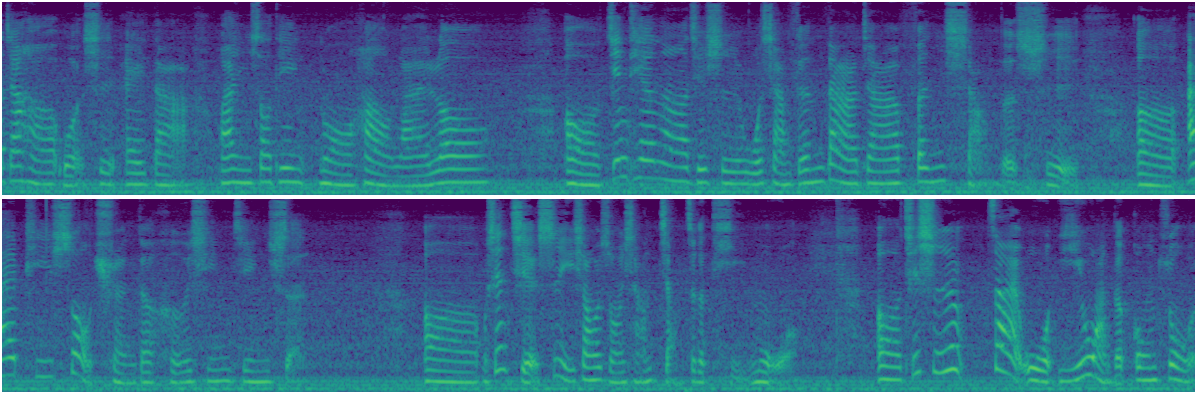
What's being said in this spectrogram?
大家好，我是 Ada，欢迎收听诺浩来喽。哦，今天呢，其实我想跟大家分享的是，呃，IP 授权的核心精神。呃，我先解释一下为什么想讲这个题目。呃，其实在我以往的工作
